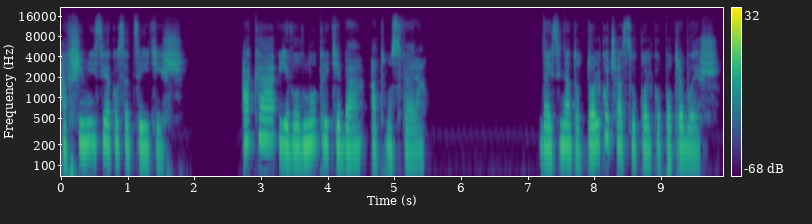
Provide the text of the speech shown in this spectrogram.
a všimni si, ako sa cítiš. Aká je vo vnútri teba atmosféra. Daj si na to toľko času, koľko potrebuješ.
